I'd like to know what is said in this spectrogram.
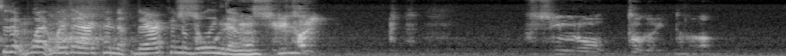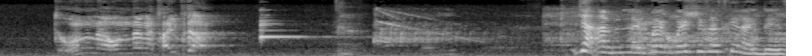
So that why, why they are kind of they are kind of bullying them. Hmm. Yeah, I'm like, why, why she's asking like this?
